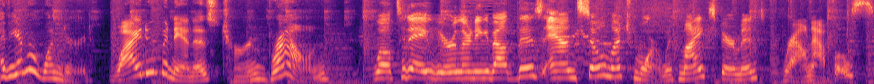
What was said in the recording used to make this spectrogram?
Have you ever wondered why do bananas turn brown? Well, today we are learning about this and so much more with my experiment, Brown Apples.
